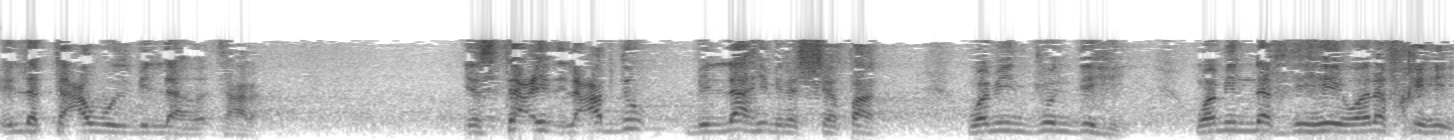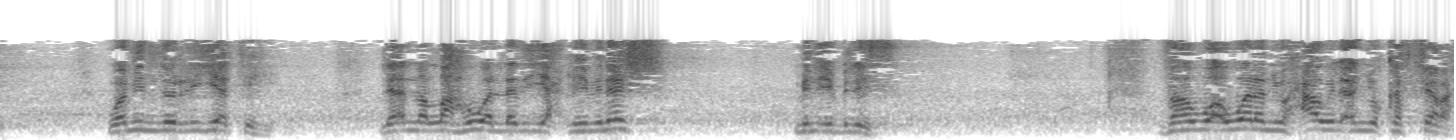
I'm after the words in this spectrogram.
إلا التعوذ بالله تعالى. يستعذ العبد بالله من الشيطان ومن جنده ومن نفثه ونفخه ومن ذريته. لأن الله هو الذي يحمي من إيش؟ من إبليس. فهو أولا يحاول أن يكفرك.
